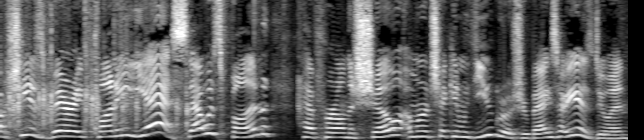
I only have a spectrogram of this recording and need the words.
Oh, she is very funny. Yes, that was fun. Have her on the show. I'm gonna check in with you, grocery bags. How are you guys doing?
